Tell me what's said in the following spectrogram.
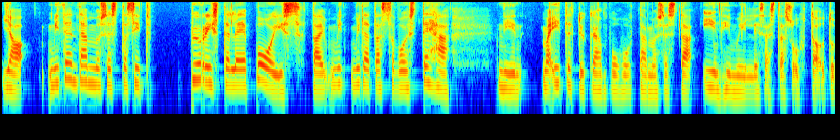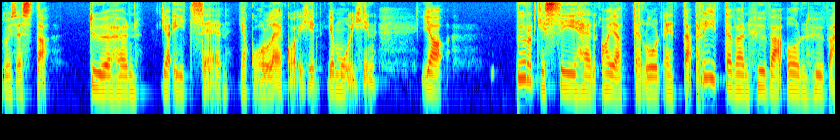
Ja miten tämmöisestä sitten pyristelee pois tai mit, mitä tässä voisi tehdä, niin mä itse tykään puhua tämmöisestä inhimillisestä suhtautumisesta työhön ja itseen ja kollegoihin ja muihin. Ja pyrki siihen ajatteluun, että riittävän hyvä on hyvä.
